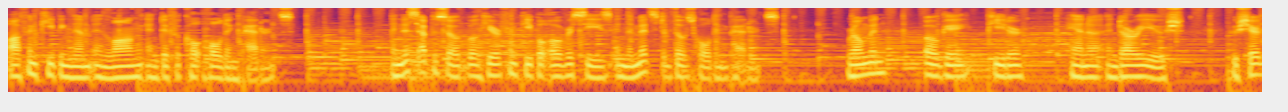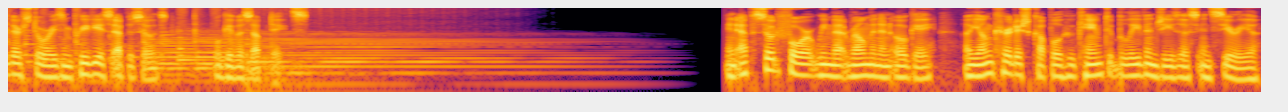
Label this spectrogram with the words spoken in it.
often keeping them in long and difficult holding patterns. In this episode, we'll hear from people overseas in the midst of those holding patterns. Roman, Oge, Peter, Hannah, and Dariush who shared their stories in previous episodes, will give us updates. In episode 4, we met Roman and Oge, a young Kurdish couple who came to believe in Jesus in Syria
